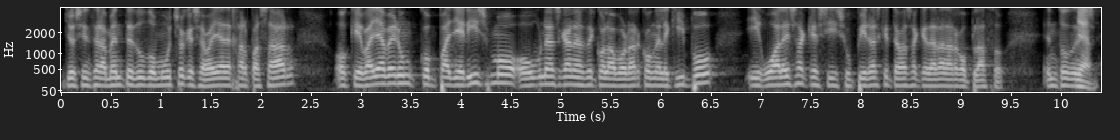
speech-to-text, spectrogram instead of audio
yo sinceramente dudo mucho que se vaya a dejar pasar o que vaya a haber un compañerismo o unas ganas de colaborar con el equipo iguales a que si supieras que te vas a quedar a largo plazo. Entonces,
